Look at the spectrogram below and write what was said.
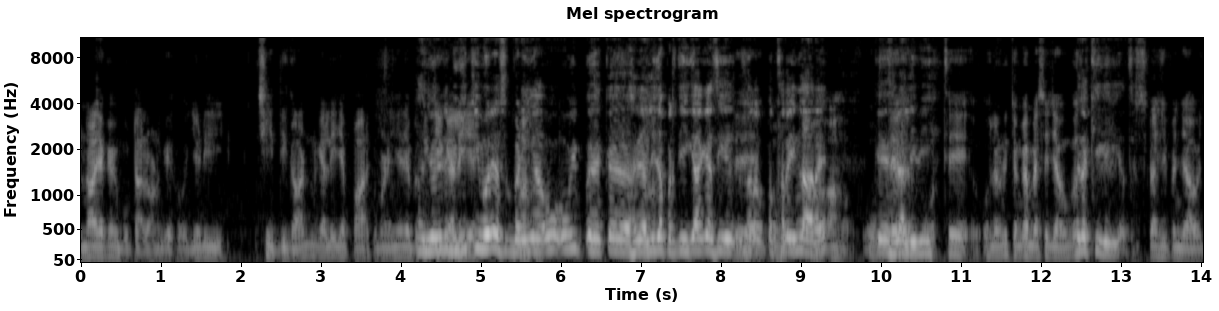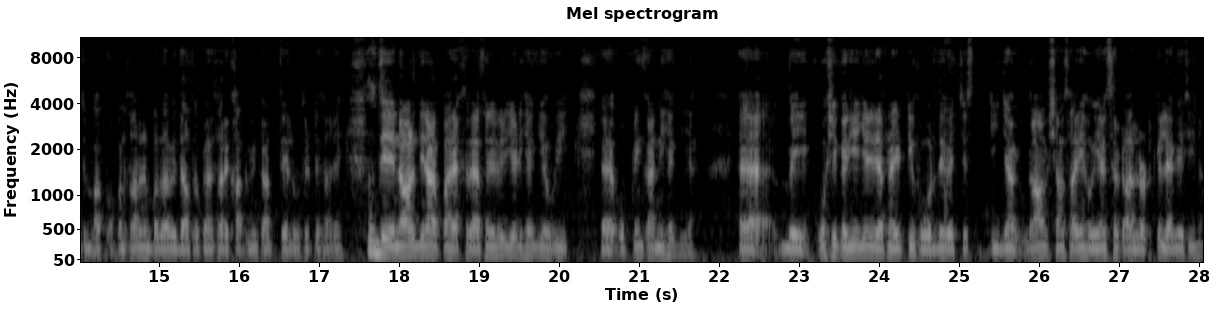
ਨਾਲ ਇੱਕ ਇੱਕ ਬੂਟਾ ਲਾਉਣਗੇ ਉਹ ਜਿਹੜੀ ਸ਼ਹੀਦੀ ਗਾਰਡਨ ਕਹਿ ਲਈ ਜਾਂ ਪਾਰਕ ਬਣੀ ਹੈ ਜਾਂ ਬਗੀਚੀ ਕਹਿ ਲਈ ਬਗੀਚੀ ਮੋਰੇ ਬਣੀ ਆ ਉਹ ਉਹ ਵੀ ਇੱਕ ਹਰਿਆਲੀ ਦਾ ਪ੍ਰਤੀਕ ਆ ਕਿ ਅਸੀਂ ਸਾਰਾ ਪੱਥਰ ਹੀ ਲਾ ਰਹੇ ਕਿ ਹਰਿਆਲੀ ਵੀ- ਉੱਥੇ ਉਹ ਲੱਗਣੀ ਚੰਗਾ ਮੈਸੇਜ ਆਊਗਾ। ਰੱਖੀ ਗਈ ਆ ਸਪੈਸ਼ਲੀ ਪੰਜਾਬ ਵਿੱਚ ਆਪ- ਨੂੰ ਸਾਰਿਆਂ ਨੂੰ ਪਤਾ ਵੀ 10 ਲੋਕਾਂ ਨੇ ਸਾਰੇ ਖਤਮ ਹੀ ਕਰਤੇ ਲੂ ਸਿੱਟੇ ਸਾਰੇ। ਤੇ ਨਾਲ ਦੀ ਨਾਲ ਆਪਾਂ ਵੀ ਜਿਹੜੀ ਹੈਗੀ ਉਹ ਵੀ ਓਪਨਿੰਗ ਕਰਨੀ ਹੈਗੀ ਆ। ਬਈ ਕੋਸ਼ਿਸ਼ ਕਰੀਏ ਜਿਹੜੀ ਰੈਫਨਰੀ 84 ਦੇ ਵਿੱਚ ਚੀਜ਼ਾਂ ਗਾਮਸ਼ਾਂ ਸਾਰੀਆਂ ਹੋਈਆਂ ਸਰਕਾਰ ਲੁੱਟ ਕੇ ਲੈ ਗਈ ਸੀ ਨਾ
